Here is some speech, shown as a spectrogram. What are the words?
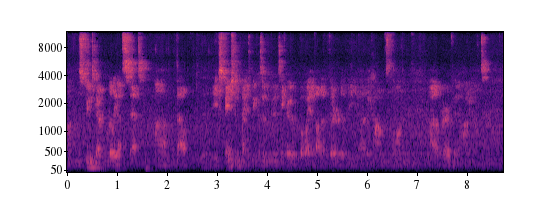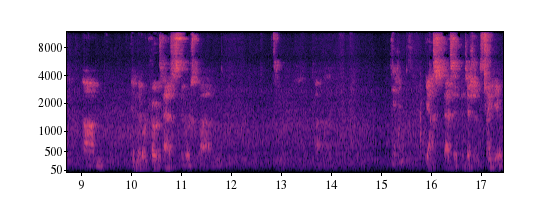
Um, the students got really upset um, about the, expansion plans because it was going to take away about a third of the, uh, the commons lawn uh, where everybody hung out. Um, and there were protests. There was um, uh, Petitions? yes, that's it. Petitions. Thank you.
